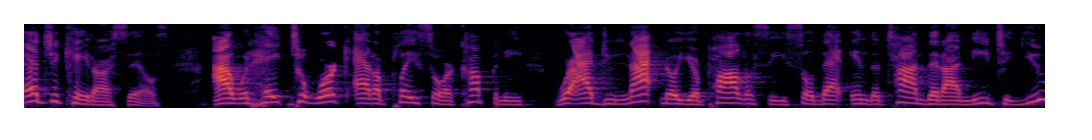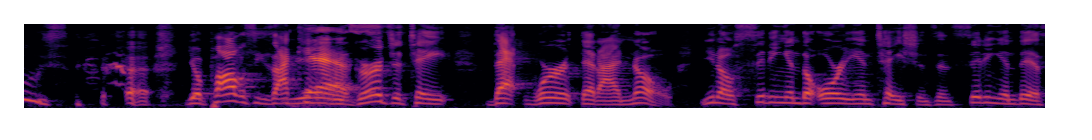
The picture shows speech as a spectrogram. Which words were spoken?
educate ourselves. I would hate to work at a place or a company where I do not know your policies so that in the time that I need to use your policies, I can't Yes. regurgitate that word that I know. You know, sitting in the orientations and sitting in this.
